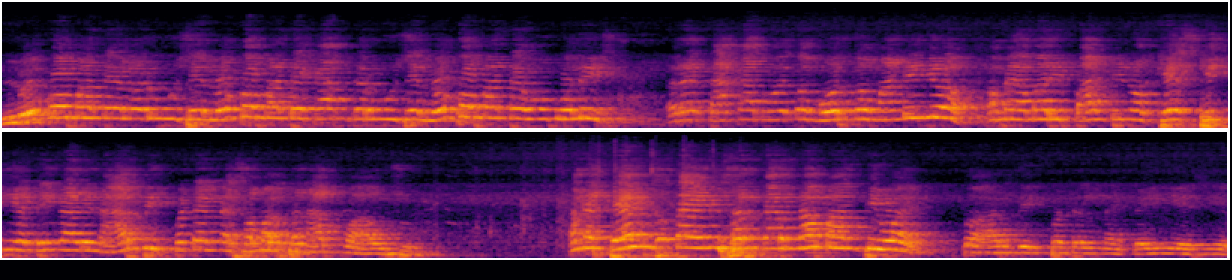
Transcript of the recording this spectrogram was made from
લોકો માટે લડવું છે, લોકો માટે કામ કરવું છે, લોકો માટે હું બોલીશ. અરે તાકાત હોય તો મોરચો માંડી દો અમે અમારી પાર્ટીનો કેસ ખીચીએ, ટીંગાડીને હાર્દિક પટેલને સમર્થન આપવા આવશું અને તેમ છતાં એની સરકાર ન માનતી હોય, તો હાર્દિક પટેલને કહીએ છીએ,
